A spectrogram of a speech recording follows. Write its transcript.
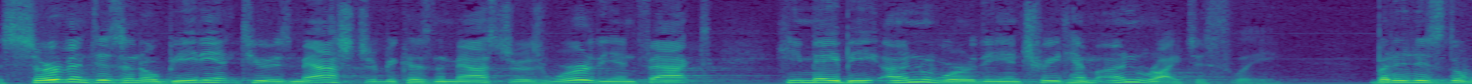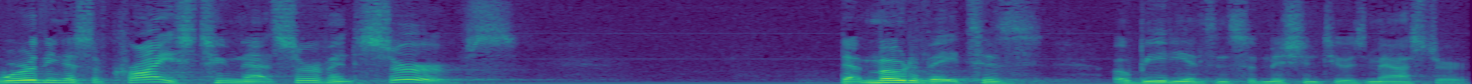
A servant isn't obedient to his master because the master is worthy. In fact, he may be unworthy and treat him unrighteously. But it is the worthiness of Christ whom that servant serves that motivates his obedience and submission to his master.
